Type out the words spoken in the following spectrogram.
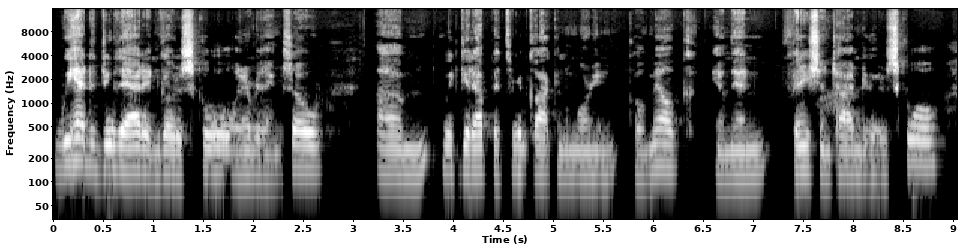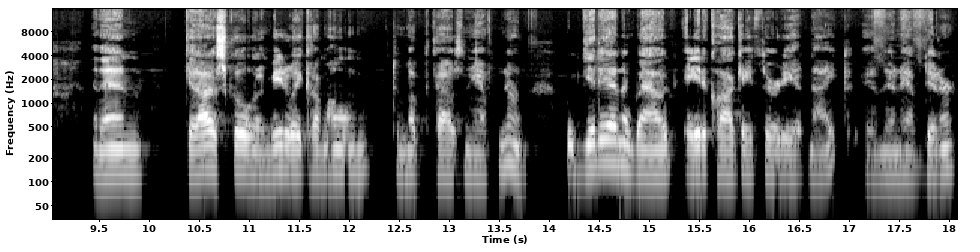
we had to do that and go to school and everything. So um, we'd get up at three o'clock in the morning, go milk, and then finish in time to go to school, and then get out of school and immediately come home to milk the cows in the afternoon. We'd get in about eight o'clock, eight thirty at night, and then have dinner.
